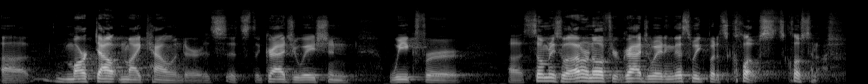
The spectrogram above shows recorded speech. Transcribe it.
uh, marked out in my calendar. It's, it's the graduation week for uh, so many schools. I don't know if you're graduating this week, but it's close. It's close enough,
